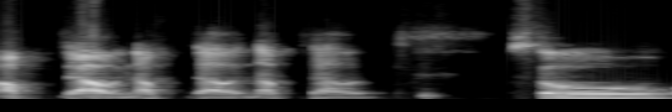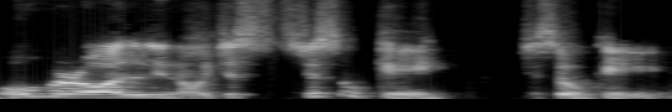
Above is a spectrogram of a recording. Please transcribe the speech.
up, down, up, down, up, down. So overall, you know, just just okay, just okay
